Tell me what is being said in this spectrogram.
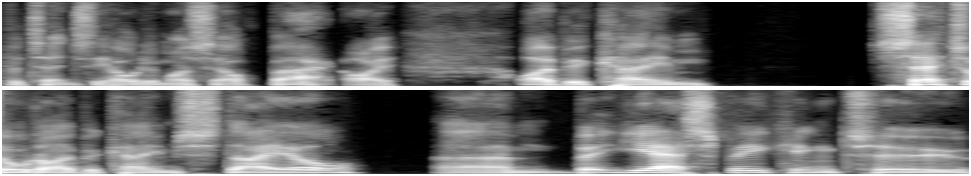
potentially holding myself back. I I became settled. I became stale. Um, but yeah, speaking to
